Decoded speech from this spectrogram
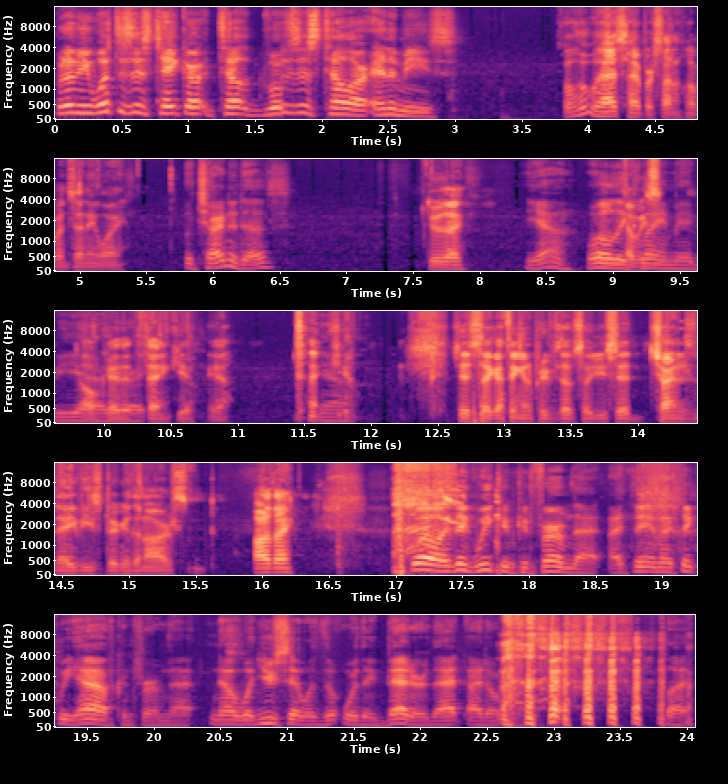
But I mean, what does this take our tell? What does this tell our enemies? Well, who has hypersonic weapons anyway? What China does? Do they? Yeah. Well, they Have we claim maybe. Yeah. okay, right. thank you. Yeah, thank Yeah. you. Just like I think in a previous episode, you said China's navy is bigger than ours. Are they? well, I think we can confirm that. I think, and I think we have confirmed that. No, what you said was, were they better? That I don't know. but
